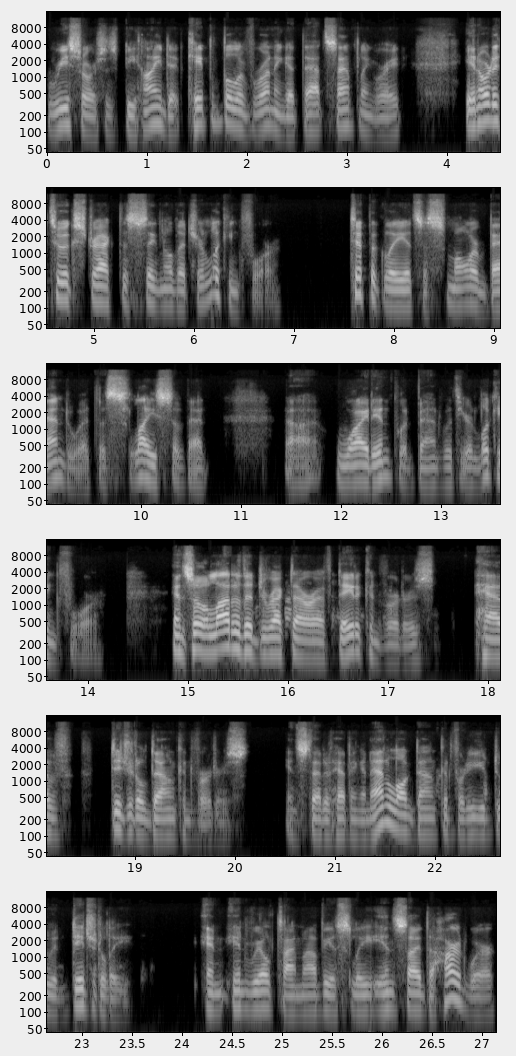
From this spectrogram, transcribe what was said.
resources behind it, capable of running at that sampling rate in order to extract the signal that you're looking for. Typically, it's a smaller bandwidth, a slice of that uh, wide input bandwidth you're looking for. And so a lot of the direct RF data converters have digital down converters. Instead of having an analog down converter, you do it digitally and in real time, obviously, inside the hardware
